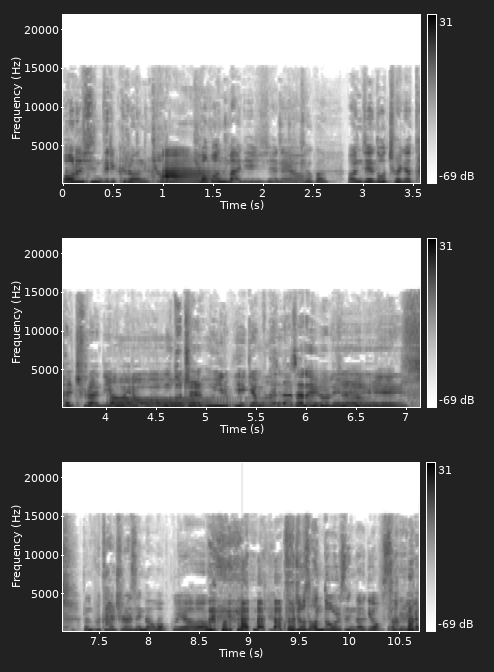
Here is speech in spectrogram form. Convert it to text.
어르신들이 그런 격, 아. 격언 많이 해주잖아요. 격언? 언제 노처녀 탈출하니, 뭐, 어, 이런 거. 어, 뭐 노출, 뭐, 이렇게 얘기하면 어, 큰일 나잖아요, 요즘. 네, 예. 예. 뭐, 탈출할 생각 없고요. 구조선도 올 생각이 없습니다.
